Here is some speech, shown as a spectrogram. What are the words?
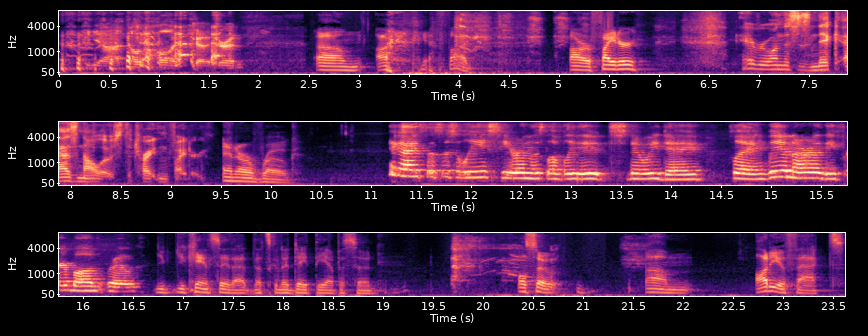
the uh, alcoholic uh, druid. um, our, yeah, fuck, our Fighter, Hey everyone, this is Nick as Nalos, the Triton Fighter. and our Rogue. Hey guys, this is Elise here on this lovely snowy day playing Leonara the Firbolg Rogue. You, you can't say that. That's going to date the episode. Also, um, audio facts.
